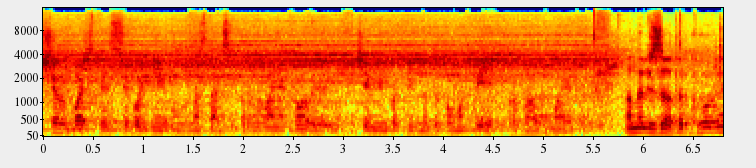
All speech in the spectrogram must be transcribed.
Що ви бачите сьогодні на станції переливання крові? Чим їм потрібно допомогти, які проблеми маєте? Аналізатор крові,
